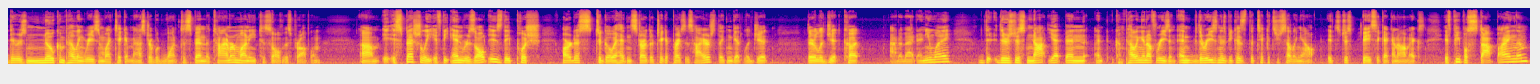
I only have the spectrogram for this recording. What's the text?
There is no compelling reason why Ticketmaster would want to spend the time or money to solve this problem, um, especially if the end result is they push artists to go ahead and start their ticket prices higher so they can get legit their legit cut out of that anyway. Th- There's just not yet been a compelling enough reason, and the reason is because the tickets are selling out. It's just basic economics. If people stop buying them,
